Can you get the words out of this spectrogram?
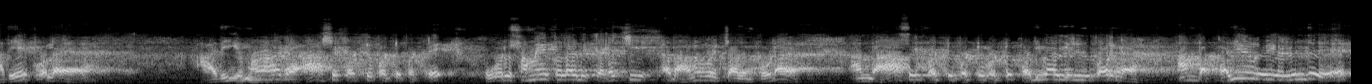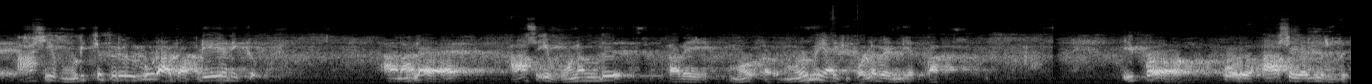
அதே போல் அதிகமாக ஆசைப்பட்டு பட்டு பட்டு ஒரு சமயத்தில் அது கிடைச்சி அதை அனுபவிச்சாலும் கூட அந்த ஆசைப்பட்டு பட்டு பட்டு பதிவாகிறது பாருங்க. அந்த பதிவுகள் எழுந்து ஆசையை முடிச்ச பிறகு கூட அது அப்படியே நிற்கும். அதனால ஆசையை உணர்ந்து அதை மு- முழுமையாக்கி கொள்ள வேண்டியதுதான். இப்போ ஒரு ஆசை எழுந்துருது.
